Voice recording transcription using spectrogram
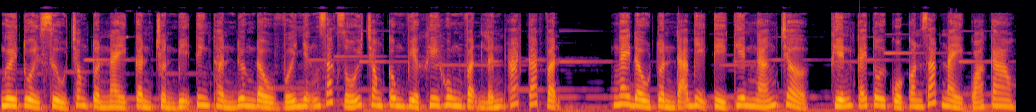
người tuổi Sửu trong tuần này cần chuẩn bị tinh thần đương đầu với những rắc rối trong công việc khi hung vận lấn át cát vận. Ngay đầu tuần đã bị tỷ kiên ngáng trở, khiến cái tôi của con giáp này quá cao.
